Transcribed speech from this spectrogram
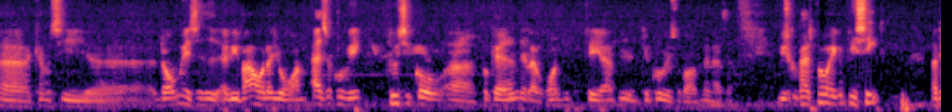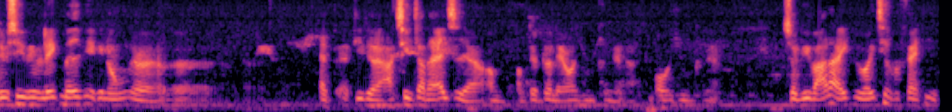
øh, kan man sige, øh, lovmæssighed, at vi var under jorden. Altså kunne vi ikke pludselig gå øh, på gaden eller rundt i DR-byen. Det kunne vi så godt, men altså, vi skulle passe på ikke at blive set. Og det vil sige, at vi ville ikke medvirke i nogen øh, øh, at, at de der artikler, der altid er om, om dem, der laver julekalender, og julekalender. Så vi var der ikke, vi var ikke til at få fat i.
